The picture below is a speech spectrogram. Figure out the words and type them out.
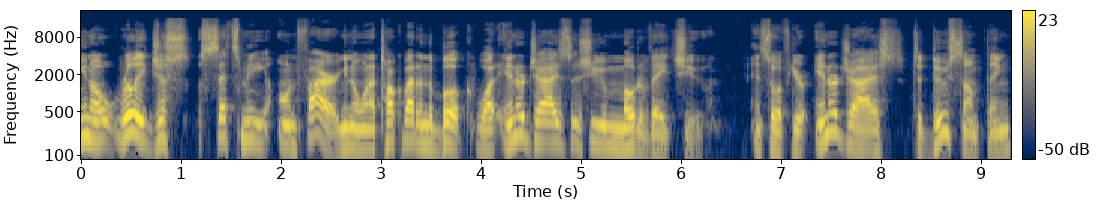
you know, really just sets me on fire. You know, when I talk about in the book, what energizes you motivates you. And so if you're energized to do something,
